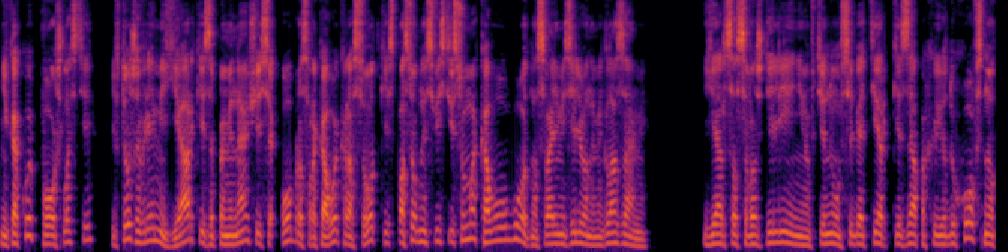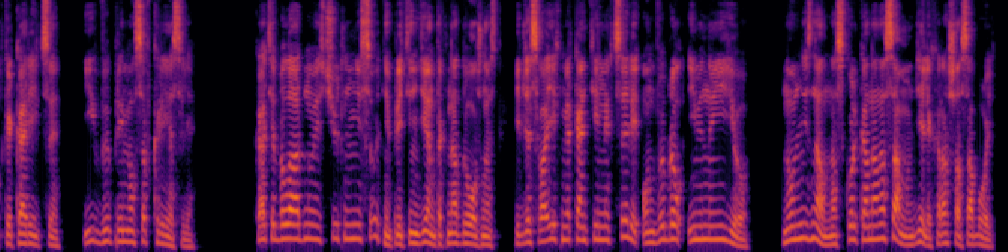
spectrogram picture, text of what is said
Никакой пошлости и в то же время яркий, запоминающийся образ роковой красотки, способный свести с ума кого угодно своими зелеными глазами. Ярцев с вожделением втянул в себя терпкий запах ее духов с ноткой корицы и выпрямился в кресле. Катя была одной из чуть ли не сотни претенденток на должность, и для своих меркантильных целей он выбрал именно ее, но он не знал, насколько она на самом деле хороша собой.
